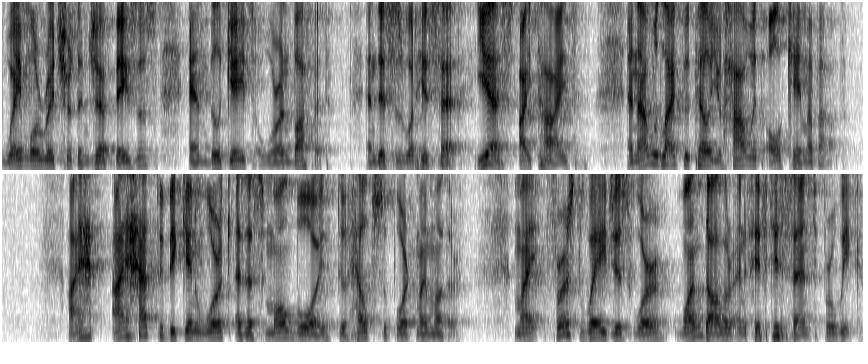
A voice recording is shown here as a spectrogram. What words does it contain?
way more richer than Jeff Bezos and Bill Gates or Warren Buffett. And this is what he said Yes, I tithe, and I would like to tell you how it all came about. I, I had to begin work as a small boy to help support my mother my first wages were $1.50 per week.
